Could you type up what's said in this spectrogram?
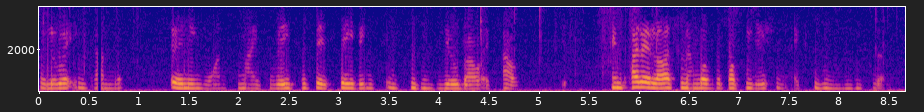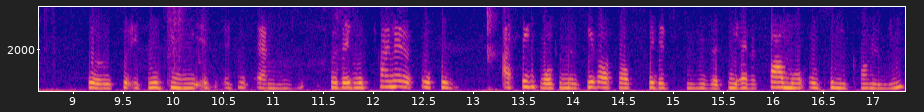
the lower income earning ones migrated their savings into these Yu'e Bao accounts. And quite a large number of the population actually use them. So, so it would be, it, it, um, so they was trying to also, I think what we must give ourselves credit to is that we have a far more open economy,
